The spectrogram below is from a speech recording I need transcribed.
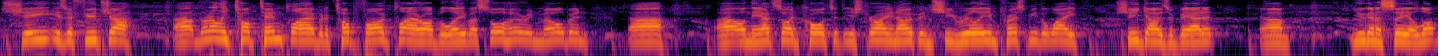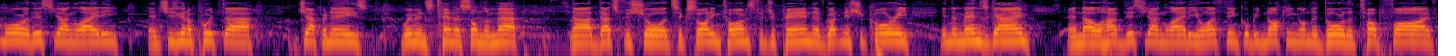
She is a future, uh, not only top 10 player, but a top 5 player, I believe. I saw her in Melbourne uh, uh, on the outside courts at the Australian Open. She really impressed me the way she goes about it. Um, you're going to see a lot more of this young lady, and she's going to put uh, Japanese women's tennis on the map. Uh, that's for sure. It's exciting times for Japan. They've got Nishikori in the men's game, and they'll have this young lady who I think will be knocking on the door of the top five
